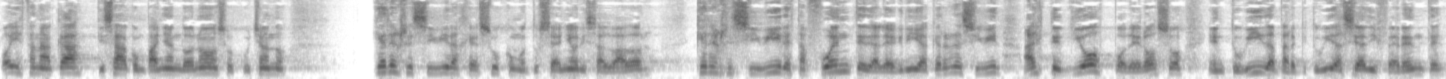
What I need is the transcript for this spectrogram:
hoy están acá, quizás acompañándonos o escuchando, ¿quieres recibir a Jesús como tu Señor y Salvador? ¿Quieres recibir esta fuente de alegría? ¿Quieres recibir a este Dios poderoso en tu vida para que tu vida sea diferente?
